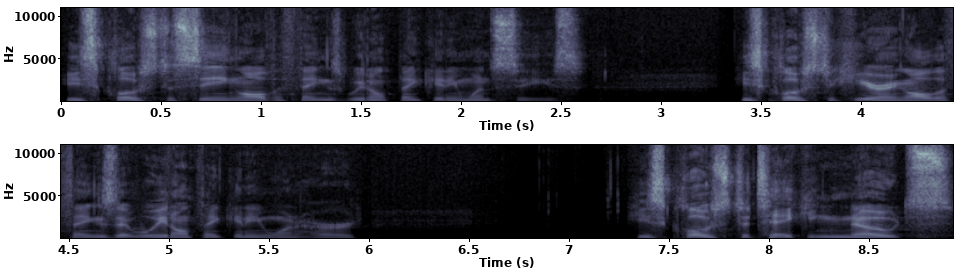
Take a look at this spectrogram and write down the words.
He's close to seeing all the things we don't think anyone sees. He's close to hearing all the things that we don't think anyone heard. He's close to taking notes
